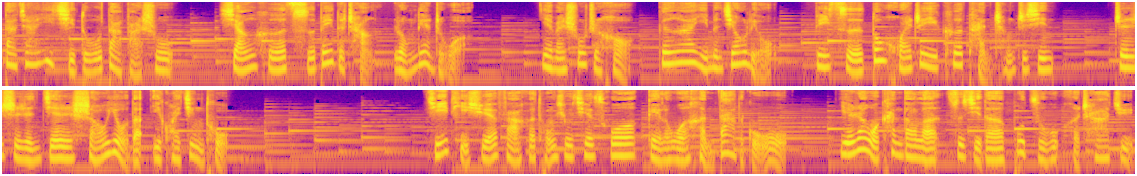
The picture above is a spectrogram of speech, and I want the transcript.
大家一起读大法书，祥和慈悲的场熔炼着我。念完书之后，跟阿姨们交流。彼此都怀着一颗坦诚之心，真是人间少有的一块净土。集体学法和同修切磋给了我很大的鼓舞，也让我看到了自己的不足和差距，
